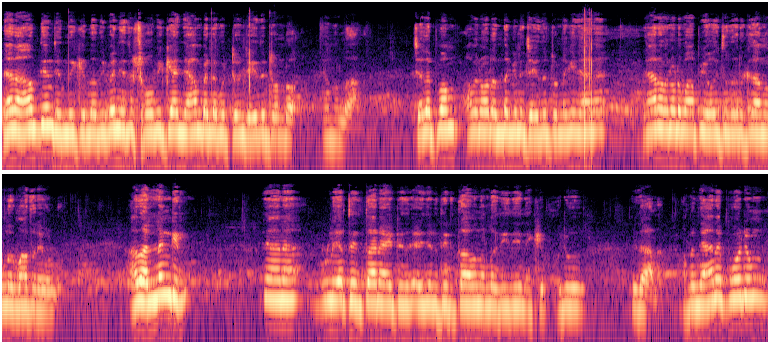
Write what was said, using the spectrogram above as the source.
ഞാൻ ആദ്യം ചിന്തിക്കുന്നത് ഇവൻ ഇത് ക്ഷോഭിക്കാൻ ഞാൻ വല്ല കുറ്റവും ചെയ്തിട്ടുണ്ടോ എന്നുള്ളതാണ്. ചിലപ്പം അവനോട് എന്തെങ്കിലും ചെയ്തിട്ടുണ്ടെങ്കിൽ ഞാൻ ഞാൻ അവനോട് മാപ്പ് ചോദിച്ച് തീർക്കുക എന്നുള്ളത് മാത്രമേ ഉള്ളൂ. അതല്ലെങ്കിൽ ഞാൻ പുള്ളിയെ തിരുത്താനായിട്ട് ഇത് കഴിഞ്ഞിട്ട് തിരുത്താമെന്നുള്ള രീതിയിൽ നിൽക്കും. ഒരു ഇതാണ്. അപ്പം ഞാനെപ്പോഴും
